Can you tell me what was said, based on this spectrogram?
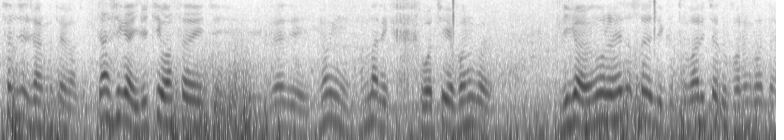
챔질 잘못해가지고. 자식아 일찍 왔어야지. 그래야지 형이 한 마리 크, 멋지게 거는 거야. 네가 응원을 해줬어야지 그 두 마리째도 거는 건데.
